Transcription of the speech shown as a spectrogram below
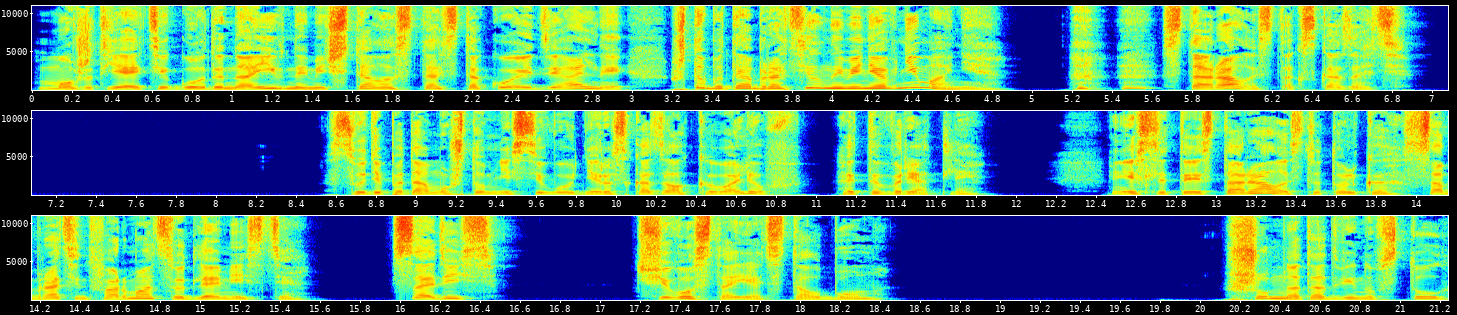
Может, я эти годы наивно мечтала стать такой идеальной, чтобы ты обратил на меня внимание? Старалась, так сказать. Судя по тому, что мне сегодня рассказал Ковалев, это вряд ли. Если ты и старалась, то только собрать информацию для мести. Садись. Чего стоять столбом? Шумно отодвинув стул,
